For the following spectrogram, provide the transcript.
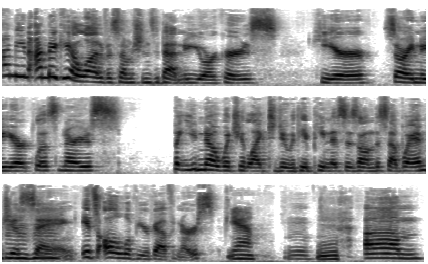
I mean, I'm making a lot of assumptions about New Yorkers here. Sorry, New York listeners. But you know what you like to do with your penises on the subway. I'm just saying. It's all of your governors. Yeah. Um,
